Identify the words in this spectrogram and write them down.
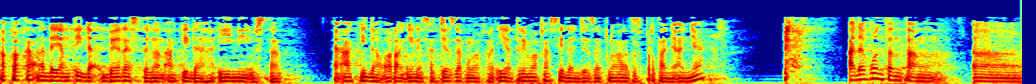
Apakah ada yang tidak beres dengan akidah ini Ustaz? Eh, akidah orang ini Ustaz Jazakallahu. Iya, terima kasih dan jazakallahu atas pertanyaannya. Adapun tentang Eh,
